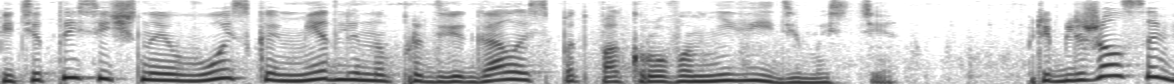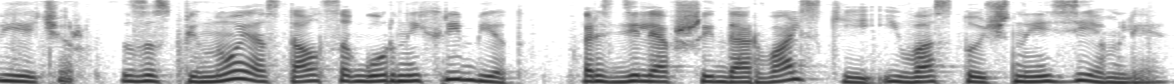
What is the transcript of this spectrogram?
Пятитысячное войско медленно продвигалось под покровом невидимости. Приближался вечер, за спиной остался горный хребет, разделявший Дарвальские и Восточные земли.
